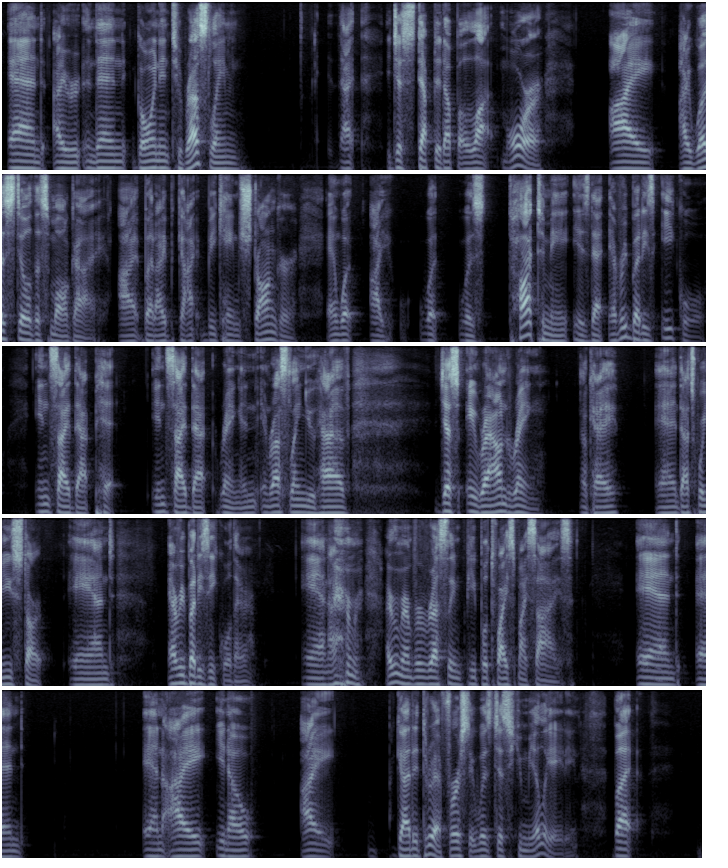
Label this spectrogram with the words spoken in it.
And I and then going into wrestling, that it just stepped it up a lot more. I I was still the small guy. I but I got became stronger. And what I what was taught to me is that everybody's equal inside that pit, inside that ring. And in wrestling, you have just a round ring, okay? And that's where you start. And everybody's equal there. And I remember, I remember wrestling people twice my size. And and and I, you know, I got it through. At first it was just humiliating. But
